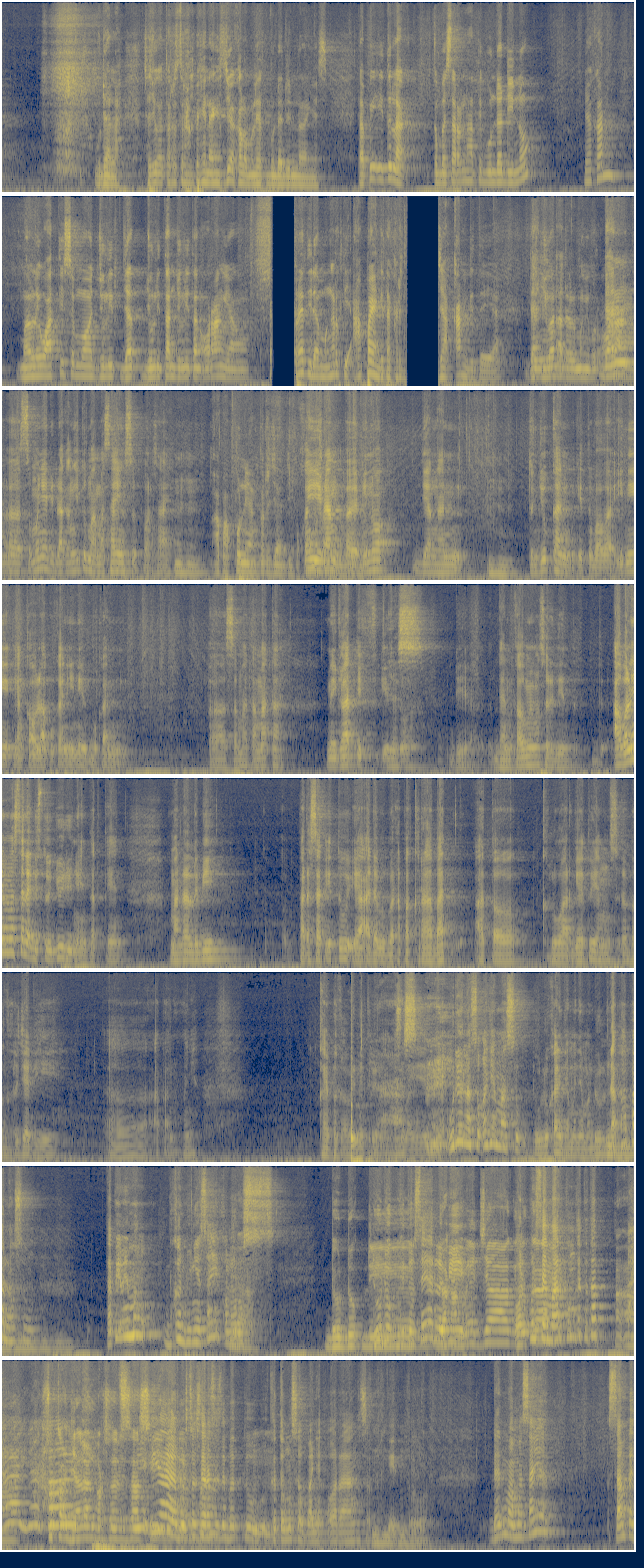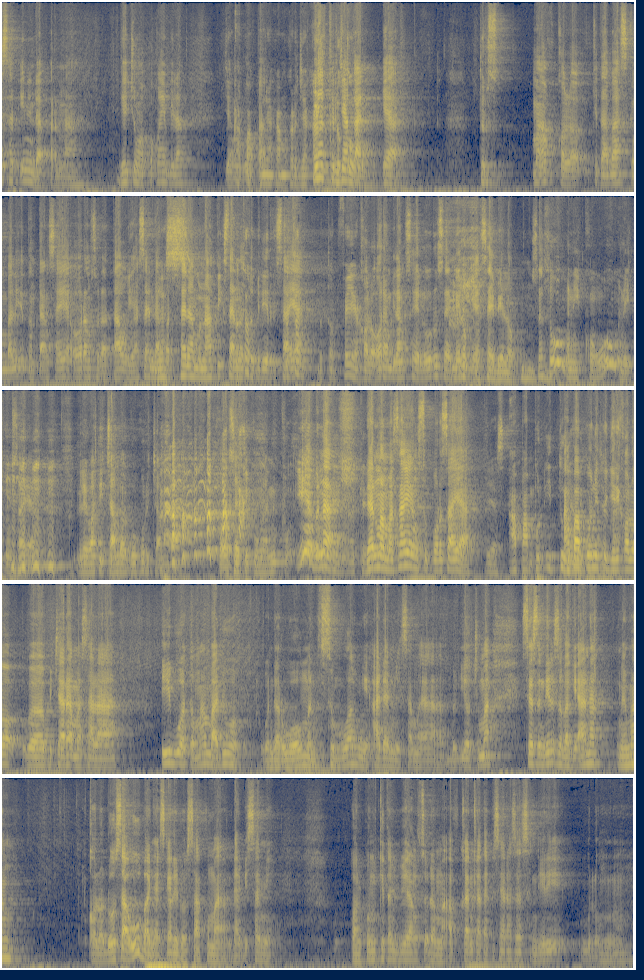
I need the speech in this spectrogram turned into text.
Udahlah saya juga terus terang pengen nangis juga kalau melihat Bunda Dino nangis. Tapi itulah kebesaran hati Bunda Dino ya kan? Melewati semua julit julitan julitan orang yang sebenarnya tidak mengerti apa yang kita kerjakan gitu ya. Dan tujuan adalah menghibur dan orang. eh, semuanya di belakang itu mama saya yang support saya. Mhm, apa pun yang terjadi. Pokoknya bilang eh, Dino jangan tunjukkan gitu bahwa ini yang kau lakukan ini bukan eh, semata-mata negatif gitu. Dia. Dan kau memang sudah di awalnya memang saya tidak disetujui di dunia entertain. Mana lebih pada saat itu ya ada beberapa kerabat atau keluarga itu yang sudah bekerja di eh, apa namanya kayak pegawai negeri lah. Ya, udah langsung aja masuk. Dulu kan zaman zaman dulu. Nggak apa-apa langsung. Tapi memang bukan dunia saya kalau harus duduk di duduk gitu. Saya lebih meja gitu walaupun kan. saya markum kan tetap ah, ya, Suka hai." jalan bersosialisasi iya gitu. bersosialisasi betul. Ketemu sama banyak orang seperti itu dan mama saya sampai saat ini tidak pernah. Dia cuma pokoknya bilang jangan apa pun lupa. yang kamu kerjakan ya dukung. kerjakan. Ya. Terus maaf kalau kita bahas kembali tentang saya orang sudah tahu ya saya dapat Yes. saya tidak munafik saya menutupi diri saya. Betul, betul, fair. kalau orang bilang saya lurus saya belok ya saya belok. Saya oh menikung oh menikung saya. Lewati camba gugur camba kalau saya tikungan itu iya benar. Dan mama saya yang support saya. Yes apa pun itu apa pun itu jadi kalau uh, bicara masalah ibu atau mama aduh Wonder Woman semua nih ada nih sama beliau. Cuma saya sendiri sebagai anak memang kalau dosa uh banyak sekali dosa aku mah nggak bisa nih walaupun kita bilang sudah maafkan kata tapi saya rasa sendiri belum.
